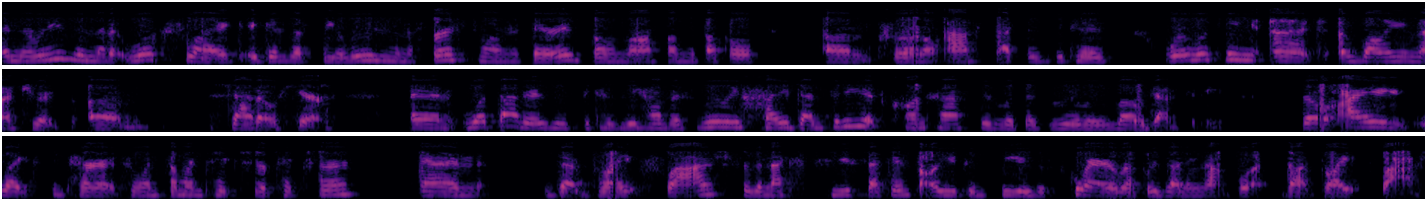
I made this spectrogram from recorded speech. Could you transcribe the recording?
and the reason that it looks like it gives us the illusion in the first one that there is bone loss on the buccal um, coronal aspect is because we're looking at a volumetric um, shadow here. And what that is is because we have this really high density, it's contrasted with this really low density. So I like to compare it to when someone takes your picture and that bright flash for the next few seconds, all you can see is a square representing that, that bright flash.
